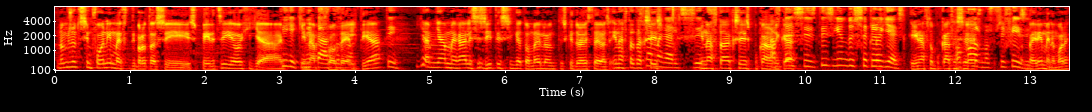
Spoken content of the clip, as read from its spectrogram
Νομίζω ότι συμφωνεί με αυτή την πρόταση Σπίρτζη, όχι για, Τι, για κοινή κοινά κάθοδο; ψηφοδέλτια. Τι; Για μια μεγάλη συζήτηση για το μέλλον της κεντροαριστεράς. Είναι αυτά τα Ποια αξίες- μεγάλη συζήτηση; Είναι αυτά αξίες που κανονικά. Αυτές οι συζητήσεις γίνονται στις εκλογές. Είναι αυτό που κάθεσαι. Ο κόσμος ψηφίζει. Περίμενε, μωρέ.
